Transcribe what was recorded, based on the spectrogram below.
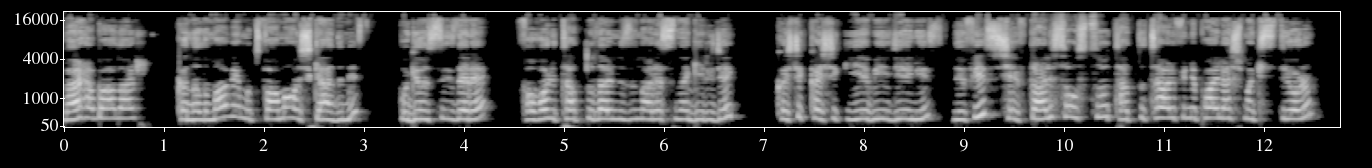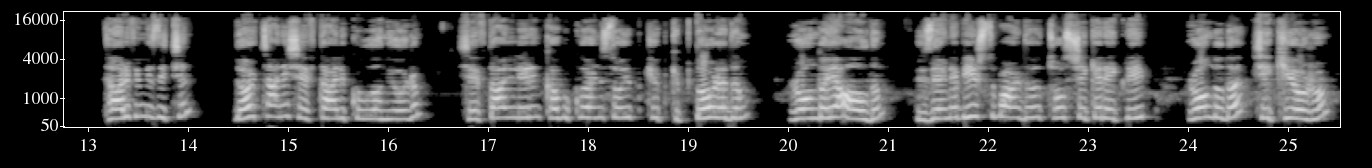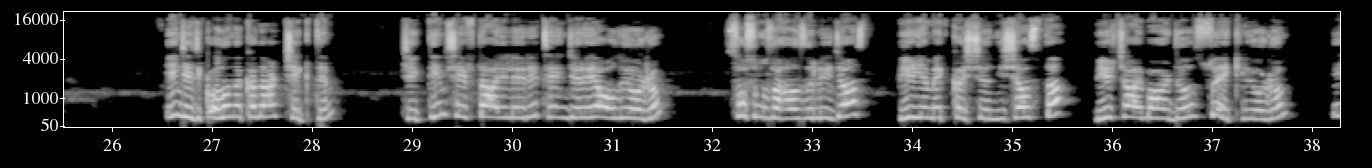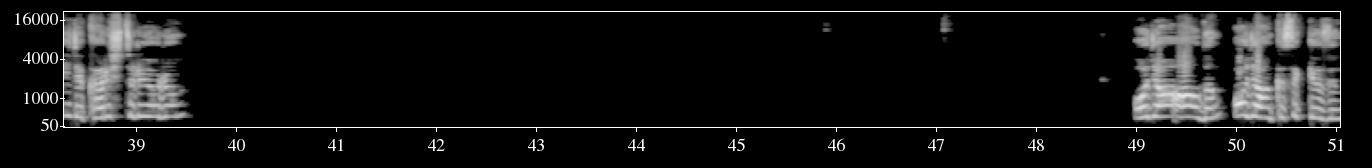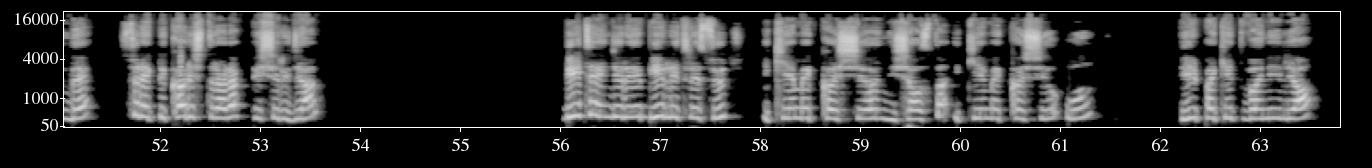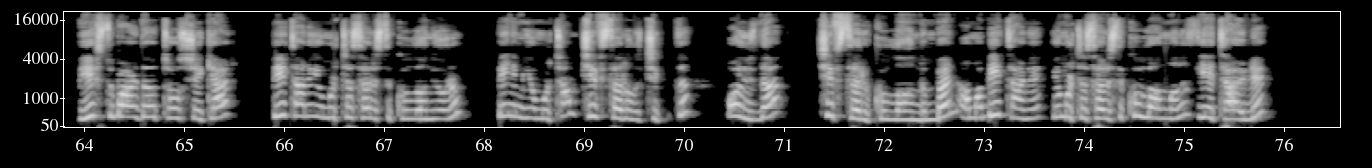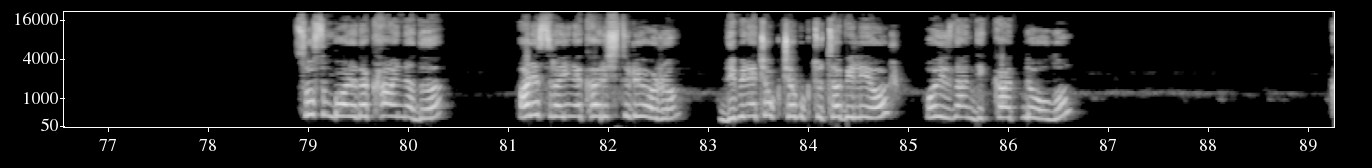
Merhabalar, kanalıma ve mutfağıma hoş geldiniz. Bugün sizlere favori tatlılarınızın arasına girecek, kaşık kaşık yiyebileceğiniz nefis şeftali soslu tatlı tarifini paylaşmak istiyorum. Tarifimiz için 4 tane şeftali kullanıyorum. Şeftalilerin kabuklarını soyup küp küp doğradım. Rondoya aldım. Üzerine 1 su bardağı toz şeker ekleyip rondoda çekiyorum. İncecik olana kadar çektim. Çektiğim şeftalileri tencereye alıyorum. Sosumuzu hazırlayacağız. Bir yemek kaşığı nişasta, bir çay bardağı su ekliyorum. İyice karıştırıyorum. Ocağı aldım. Ocağın kısık gözünde sürekli karıştırarak pişireceğim. Bir tencereye 1 litre süt, 2 yemek kaşığı nişasta, 2 yemek kaşığı un, 1 paket vanilya, 1 su bardağı toz şeker, 1 tane yumurta sarısı kullanıyorum. Benim yumurtam çift sarılı çıktı. O yüzden çift sarı kullandım ben ama bir tane yumurta sarısı kullanmanız yeterli. Sosum bu arada kaynadı. Ara sıra yine karıştırıyorum. Dibine çok çabuk tutabiliyor. O yüzden dikkatli olun.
